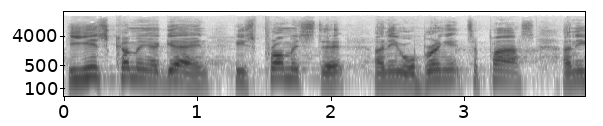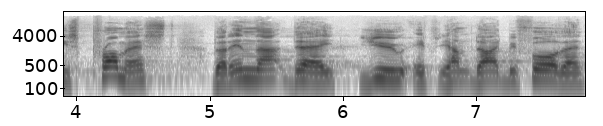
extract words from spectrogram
He is coming again. He's promised it, and He will bring it to pass. And He's promised that in that day, you, if you haven't died before then,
